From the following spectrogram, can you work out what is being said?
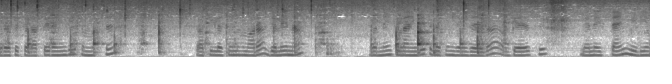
और ऐसे चलाते रहेंगे चम्मच से। ताकि लहसुन हमारा जले ना। अगर नहीं चलाएँगे तो लहसुन जल जाएगा। और गैस मैंने इस टाइम मीडियम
